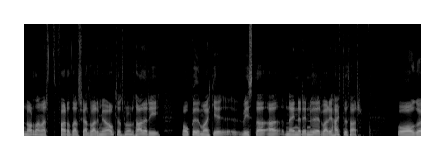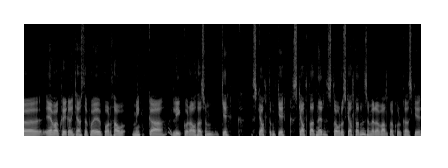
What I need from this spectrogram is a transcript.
norðanvert Fagradalsfjall var mjög ákjæmsluður. Það er í óbyðum og ekki vísta að neynir innviðir var í hættu þar og uh, ef að kvikan kemst upp á yfirbor þá minka líkur á þessum gikk skjáltum, gikk skjáltarnir, stóru skjáltarnir sem er að valda okkur kannski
